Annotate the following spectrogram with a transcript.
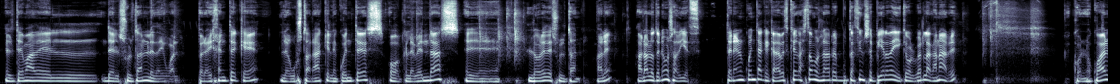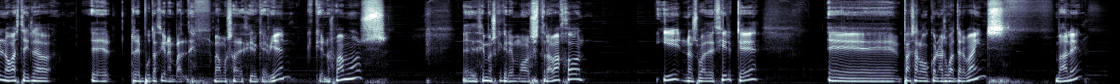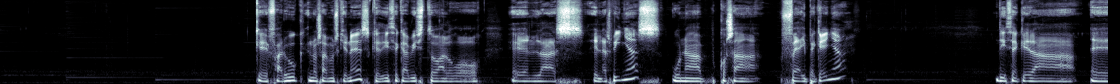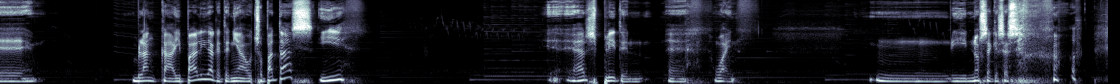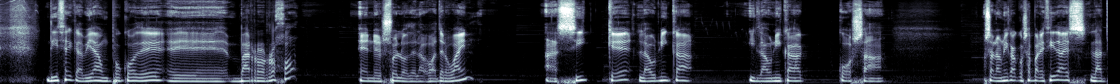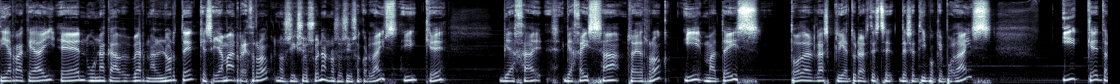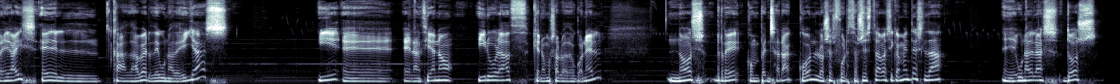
El tema del, del sultán le da igual. Pero hay gente que le gustará que le cuentes o que le vendas eh, lore de sultán, ¿vale? Ahora lo tenemos a 10. Tener en cuenta que cada vez que gastamos la reputación se pierde y hay que volverla a ganar, ¿eh? Con lo cual no gastéis la eh, reputación en balde. Vamos a decir que bien, que nos vamos. Le decimos que queremos trabajo. Y nos va a decir que eh, pasa algo con las Watervines. ¿Vale? Que Faruk, no sabemos quién es, que dice que ha visto algo en las, en las viñas. Una cosa fea y pequeña. Dice que era eh, blanca y pálida, que tenía ocho patas y... Eh, air splitting eh, wine. Mm, y no sé qué es eso. Dice que había un poco de eh, barro rojo en el suelo de la water wine. Así que la única y la única cosa o sea, la única cosa parecida es la tierra que hay en una caverna al norte que se llama Red Rock. No sé si os suena, no sé si os acordáis. Y que viajáis, viajáis a Red Rock y matéis todas las criaturas de, este, ese tipo que podáis. Y que traigáis el cadáver de una de ellas. Y eh, el anciano Iruraz, que no hemos hablado con él, nos recompensará con los esfuerzos. Esta básicamente es la eh, una de las dos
